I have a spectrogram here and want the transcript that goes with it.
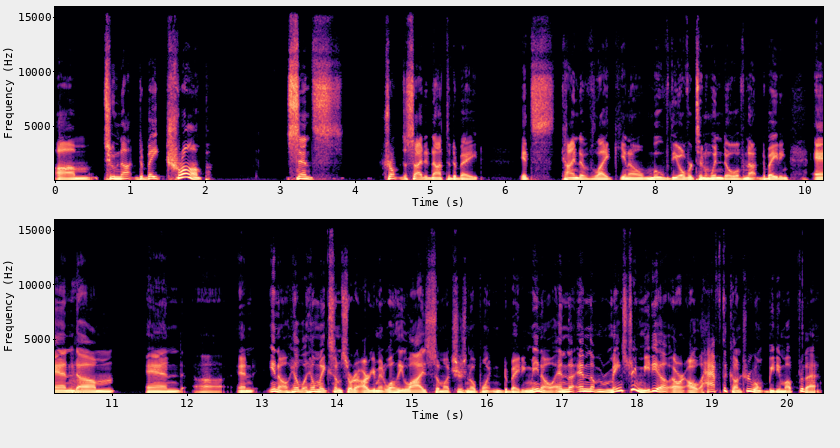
um, to not debate Trump since Trump decided not to debate. It's kind of like you know move the Overton window of not debating, and um, and uh, and you know he'll he'll make some sort of argument. Well, he lies so much. There's no point in debating. You know, and the and the mainstream media or oh, half the country won't beat him up for that.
